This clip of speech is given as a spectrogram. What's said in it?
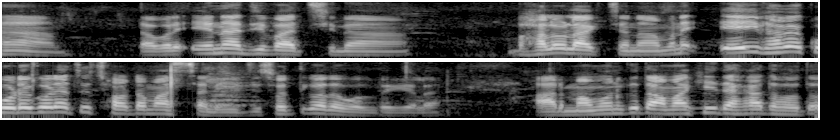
হ্যাঁ তারপরে এনার্জি পাচ্ছি না ভালো লাগছে না মানে এইভাবে করে করে আছে ছটা মাস চালিয়েছি সত্যি কথা বলতে গেলে। আর মামনকে তো আমাকেই দেখাতে হতো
